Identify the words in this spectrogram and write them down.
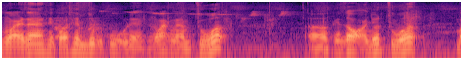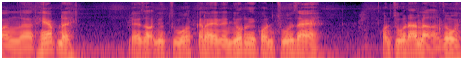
ngoài ra thì có thêm dụng cụ để các bác làm chúa. À, cái dọ nhốt chúa bằng thép này. Đây dọ nhốt chúa. Cái này là nhốt cái con chúa già. Con chúa đã nở rồi.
